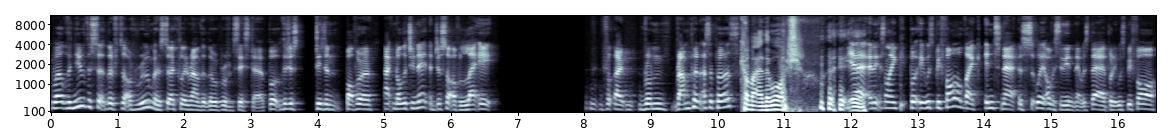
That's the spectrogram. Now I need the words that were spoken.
Well, they knew the, the sort of rumours circling around that they were brother and sister, but they just didn't bother acknowledging it and just sort of let it like run rampant, I suppose. Come out in the wash. yeah, yeah, and it's like, but it was before like internet. Well, obviously the internet was there, but it was before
